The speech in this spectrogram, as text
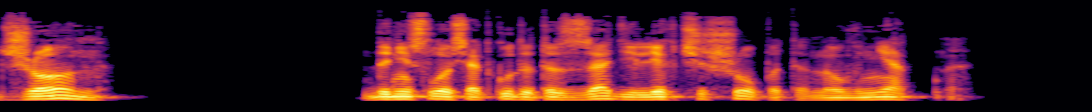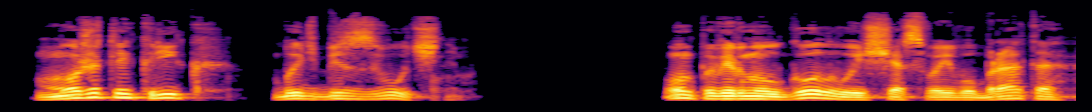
«Джон!» Донеслось откуда-то сзади легче шепота, но внятно. Может ли крик быть беззвучным? Он повернул голову, ища своего брата,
